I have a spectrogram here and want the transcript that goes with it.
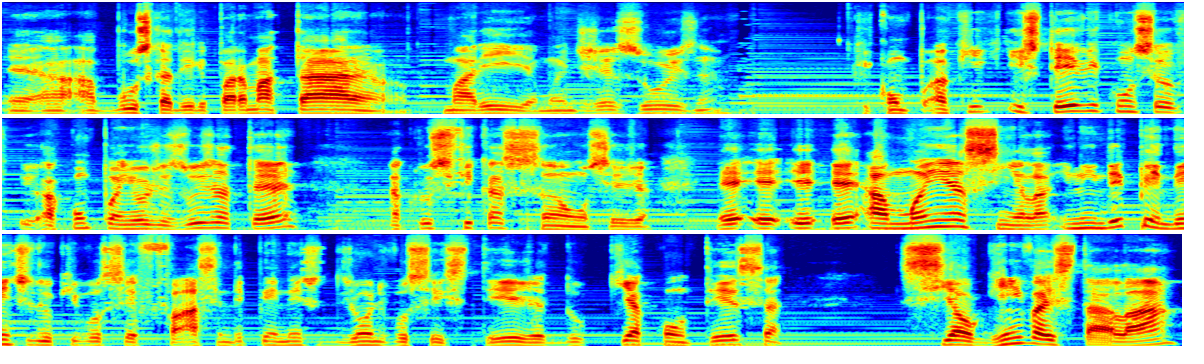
é, a, a busca dele para matar Maria, mãe de Jesus, né? Que, que esteve com seu acompanhou Jesus até a crucificação, ou seja, é, é, é, é, a mãe é assim, ela independente do que você faça, independente de onde você esteja, do que aconteça, se alguém vai estar lá,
